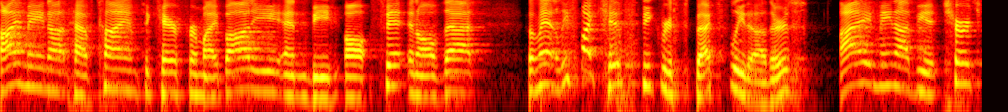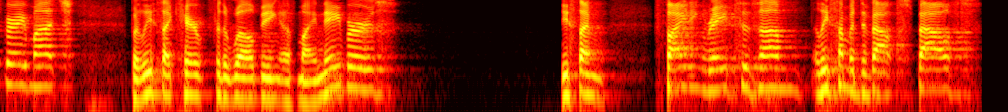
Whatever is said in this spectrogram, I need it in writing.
I may not have time to care for my body and be all fit and all of that, but man, at least my kids speak respectfully to others. I may not be at church very much, but at least I care for the well being of my neighbors. At least I'm fighting racism. At least I'm a devout spouse.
